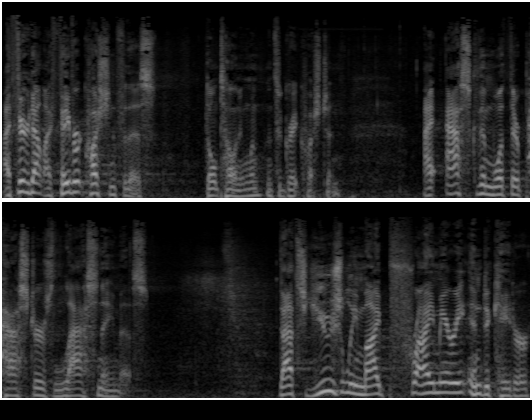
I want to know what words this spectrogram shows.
I figured out my favorite question for this. Don't tell anyone. It's a great question. I ask them what their pastor's last name is. That's usually my primary indicator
